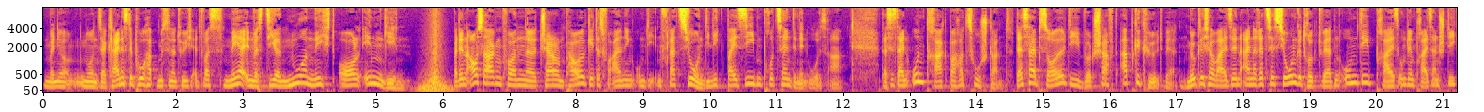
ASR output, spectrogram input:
Wenn ihr nur ein sehr kleines Depot habt, müsst ihr natürlich etwas mehr investieren, nur nicht all in gehen. Bei den Aussagen von äh, Sharon Powell geht es vor allen Dingen um die Inflation. Die liegt bei 7% in den USA. Das ist ein untragbarer Zustand. Deshalb soll die Wirtschaft abgekühlt werden, möglicherweise in eine Rezession gedrückt werden, um, die Preis, um den Preisanstieg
